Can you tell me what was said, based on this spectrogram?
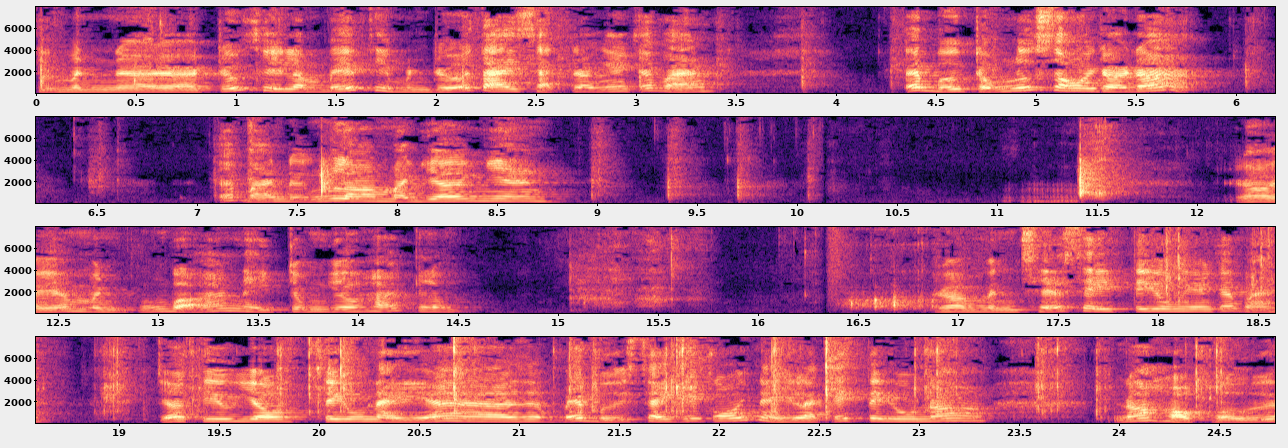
Thì mình ờ, trước khi làm bếp thì mình rửa tay sạch rồi nghe các bạn. Cái bự trụng nước sôi rồi đó các bạn đừng lo mà dơ nha. Rồi mình cũng bỏ này chung vô hết luôn. Rồi mình sẽ xay tiêu nha các bạn. Cho tiêu vô. Tiêu này á, bé bự xay cái cối này là cái tiêu nó nó hộp bự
